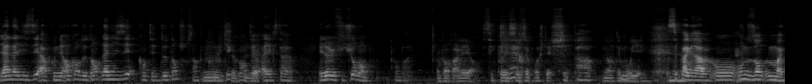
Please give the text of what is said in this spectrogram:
l'analyser alors qu'on est encore dedans. L'analyser quand t'es dedans je trouve c'est un peu plus Mm, compliqué que quand plus t'es à l'extérieur. Et là le futur bah, on peut en parler. On peut en parler, on C'est peut clair. essayer de se projeter. Je sais pas. Non, t'es brouillé. C'est pas grave. On, on nous en ouais.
